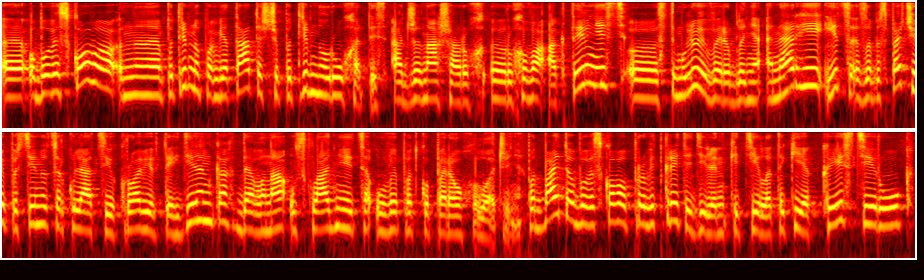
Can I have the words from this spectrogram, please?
Е, Обов'язково потрібно пам'ятати, що потрібно рухатись, адже наша е, рухова активність стимулює вироблення енергії і це забезпечує постійну циркуляцію крові в тих ділянках, де вона ускладнюється у випадку переохолодження. Подбайте обов'язково про відкриті ділянки тіла, такі як кисті рук,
